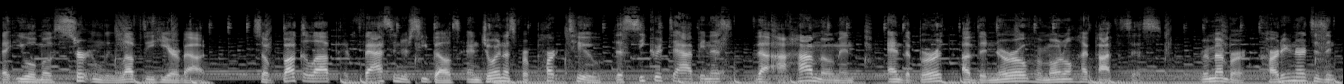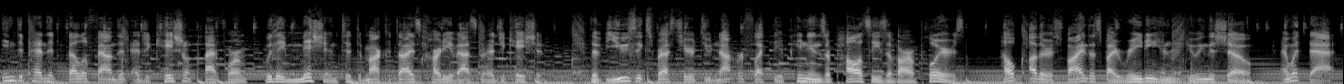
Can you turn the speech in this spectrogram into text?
that you will most certainly love to hear about. So buckle up and fasten your seatbelts and join us for part two The Secret to Happiness, the Aha Moment, and the birth of the neurohormonal hypothesis. Remember, Cardio is an independent, fellow founded educational platform with a mission to democratize cardiovascular education. The views expressed here do not reflect the opinions or policies of our employers. Help others find us by rating and reviewing the show. And with that,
